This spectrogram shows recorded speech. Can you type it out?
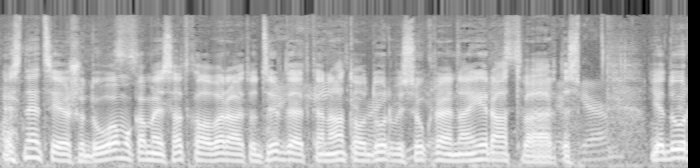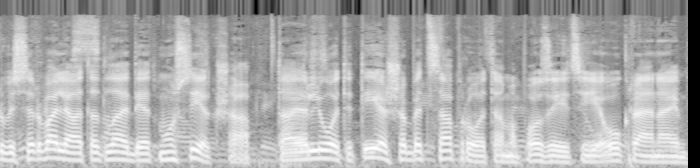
Es neciešu domu, ka mēs atkal varētu dzirdēt, ka NATO durvis Ukrainai ir atvērtas. Ja durvis ir vaļā, tad laidiet mūs iekšā. Tā ir ļoti tieša, bet saprotama pozīcija Ukrainai.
